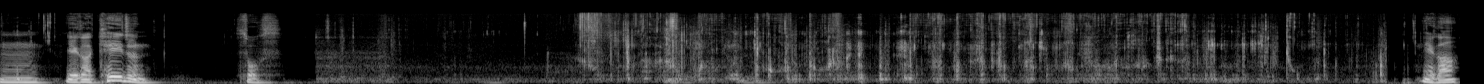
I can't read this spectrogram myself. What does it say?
음, 얘가 케이준 소스. 얘가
